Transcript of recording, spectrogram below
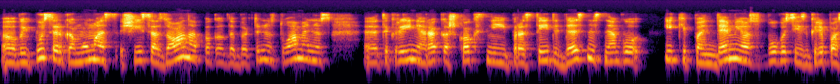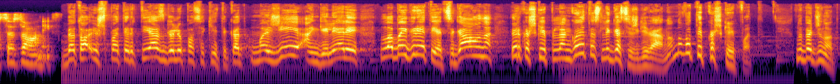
Vaikų sergamumas šį sezoną pagal dabartinius duomenius e, tikrai nėra kažkoks neįprastai didesnis negu iki pandemijos buvusiais gripo sezonais. Be to iš patirties galiu pasakyti, kad mažieji angelėliai labai greitai atsigauna ir kažkaip lengvai tas lygas išgyvena. Nu, va taip kažkaip pat. Nu, bet žinot,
